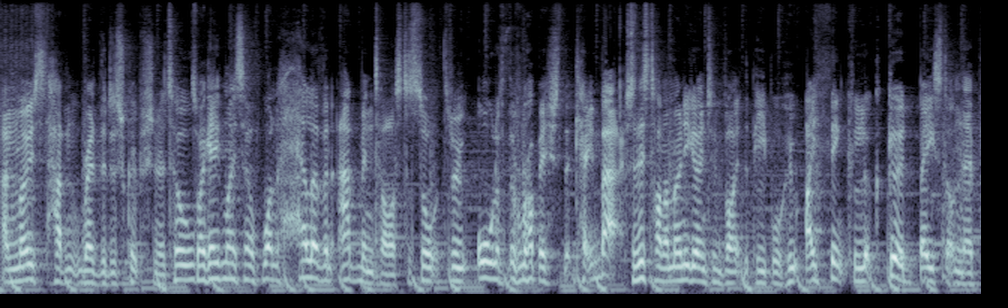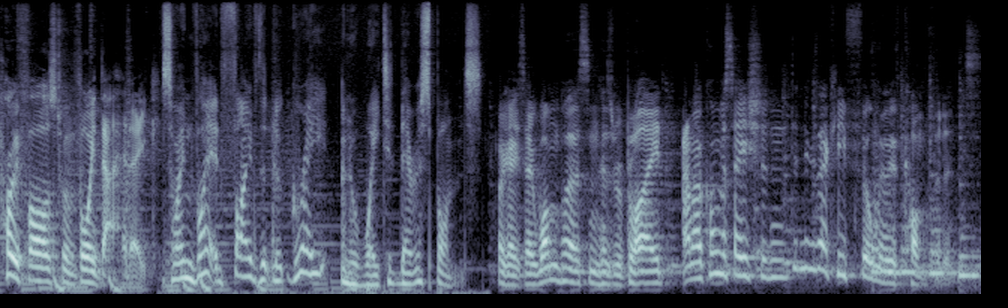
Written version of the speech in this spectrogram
and most hadn't read the description at all. So I gave myself one hell of an admin task to sort through all of the rubbish that came back. So this time I'm only going to invite the people who I think look good based on their profiles to avoid that headache. So I invited five that looked great and awaited their response. Okay, so one person has replied, and our conversation didn't exactly fill me with confidence.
